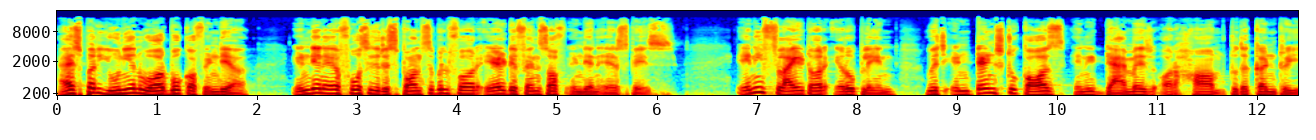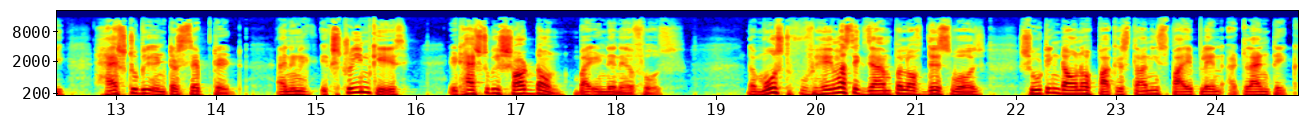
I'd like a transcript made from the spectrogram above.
As per Union War Book of India, Indian Air Force is responsible for air defense of Indian airspace. Any flight or aeroplane which intends to cause any damage or harm to the country has to be intercepted and in extreme case it has to be shot down by Indian Air Force. The most famous example of this was shooting down of Pakistani spy plane Atlantic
